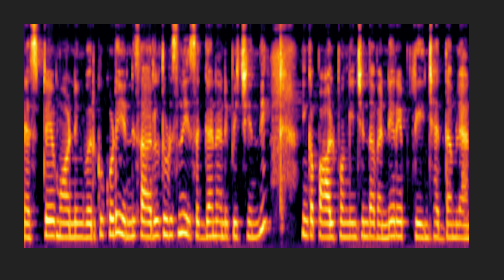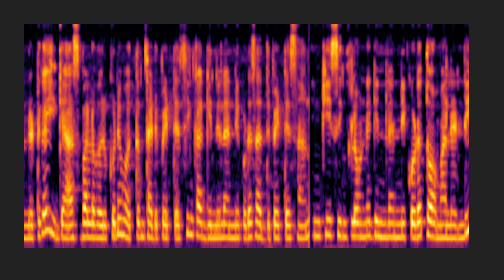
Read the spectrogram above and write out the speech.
నెక్స్ట్ డే మార్నింగ్ వరకు కూడా ఎన్నిసార్లు తుడిసినా ఇసుగ్గానే అనిపించింది. ఇంకా పాలు పొంగించింది అవన్నీ రేపు క్లీన్ చేద్దాంలే అన్నట్టుగా ఈ గ్యాస్ బల్ల వరకునే మొత్తం తడిపెట్టేసి ఇంకా గిన్నెలన్నీ కూడా సర్ది పెట్టేశాను ఇంక ఈ సింక్లో ఉన్న గిన్నెలన్నీ కూడా తోమాలండి.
